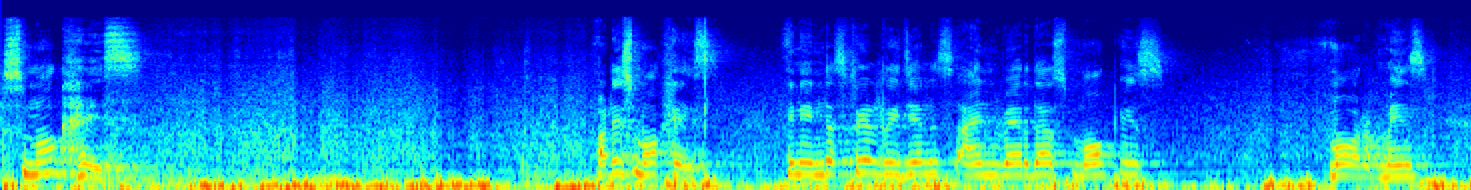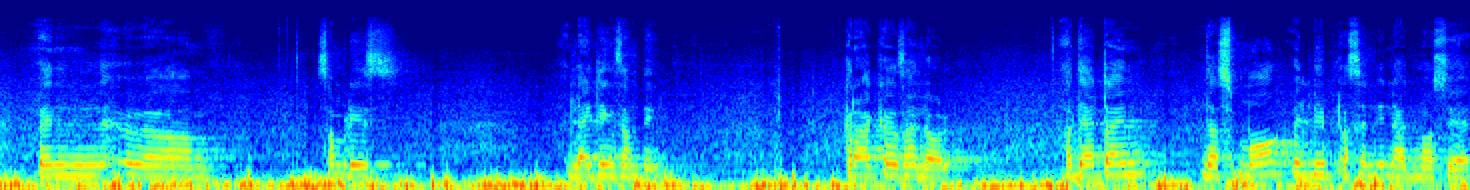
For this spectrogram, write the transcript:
smoke haze. What is smoke haze? In industrial regions and where the smoke is more means when um, somebody is lighting something crackers and all. At that time the smoke will be present in atmosphere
